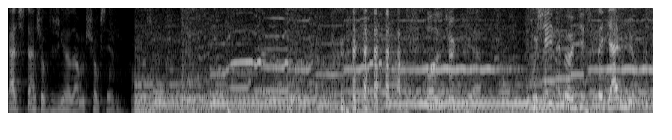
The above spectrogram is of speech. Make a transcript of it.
Gerçekten çok düzgün adammış. Çok sevdim. Onu da söyleyeyim. Oğlum çok iyi ya. Bu şey değil mi? Öncesinde gelmiyor.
